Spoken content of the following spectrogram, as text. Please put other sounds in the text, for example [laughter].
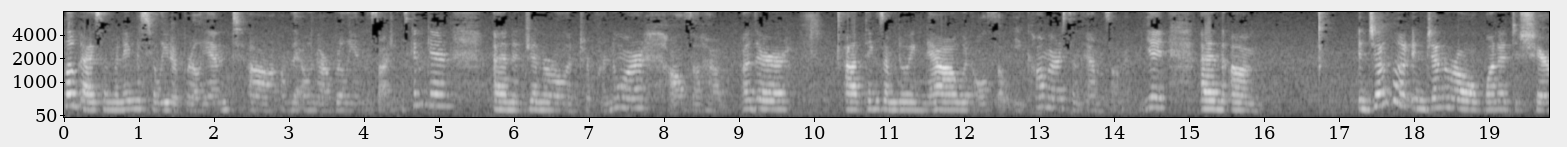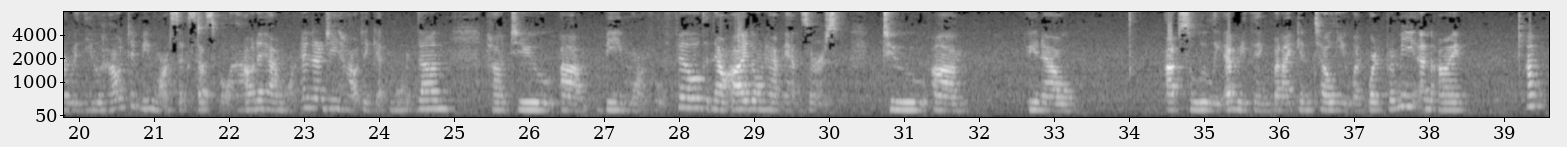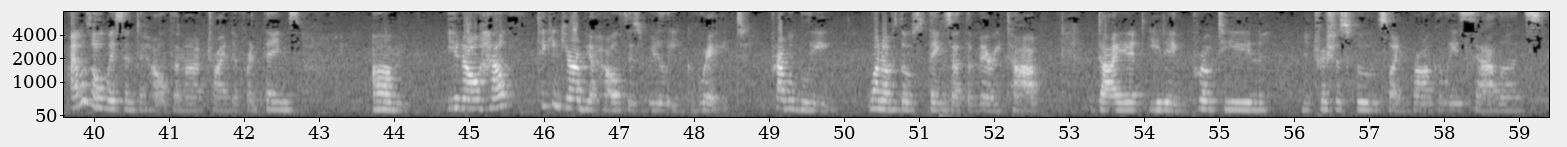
Hello guys, and my name is Jolita Brilliant. Uh, I'm the owner of Brilliant Massage and Skincare and a general entrepreneur. I also have other uh, things I'm doing now with also e-commerce and Amazon FBA. And um, in general, in general, wanted to share with you how to be more successful, how to have more energy, how to get more done how to um, be more fulfilled. Now, I don't have answers to, um, you know, absolutely everything, but I can tell you what worked for me. And I, I'm, I was always into health, and I tried different things. Um, you know, health, taking care of your health is really great. Probably one of those things at the very top diet, eating protein, nutritious foods like broccoli, salads,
